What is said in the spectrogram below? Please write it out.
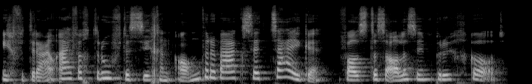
Ich vertraue einfach darauf, dass sich ein anderer Weg zeigen falls das alles in Brüche geht.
